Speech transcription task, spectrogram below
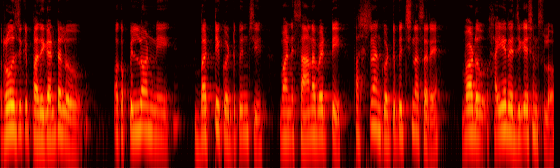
రోజుకి పది గంటలు ఒక పిల్లోడిని బట్టి కొట్టిపించి వాడిని సానబెట్టి ఫస్ట్ ర్యాంక్ కొట్టిపించినా సరే వాడు హయ్యర్ ఎడ్యుకేషన్స్లో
